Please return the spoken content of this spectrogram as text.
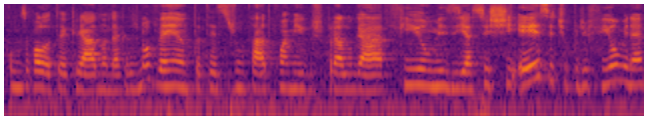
Como você falou, ter criado na década de 90, ter se juntado com amigos para alugar filmes e assistir esse tipo de filme, né?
